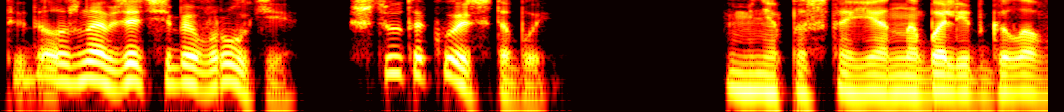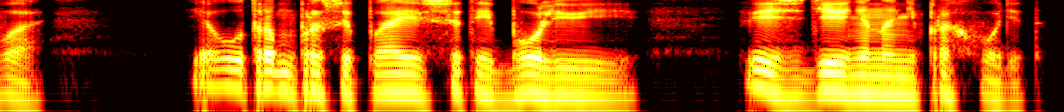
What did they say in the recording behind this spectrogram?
Ты должна взять себя в руки. Что такое с тобой?» У меня постоянно болит голова. Я утром просыпаюсь с этой болью и Весь день она не проходит.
